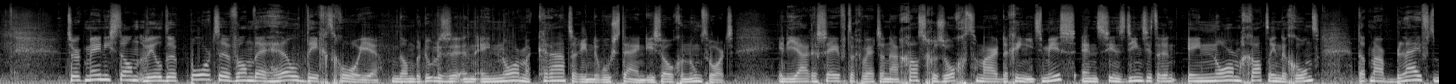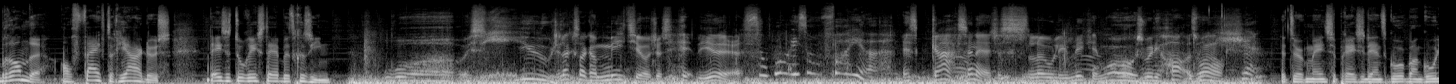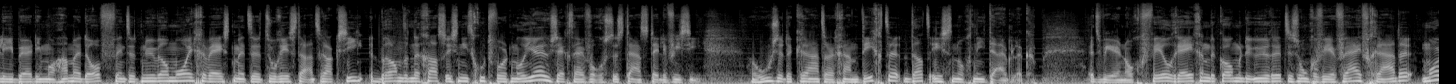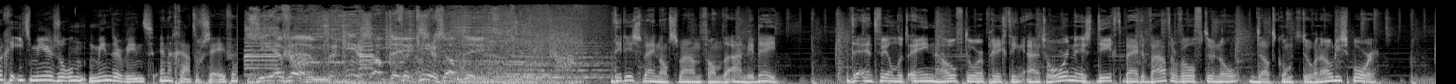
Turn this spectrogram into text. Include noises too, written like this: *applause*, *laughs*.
Turkmenistan wil de poorten van de hel dichtgooien. Dan bedoelen ze een enorme krater in de woestijn die zo genoemd wordt. In de jaren 70 werd er naar gas gezocht, maar er ging iets mis. En sindsdien zit er een enorm gat in de grond dat maar blijft branden. Al 50 jaar dus. Deze toeristen hebben het gezien. Wow, it's huge. It looks like a meteor just hit the earth. So what is on fire? It's gas, isn't it? Just slowly leaking. Wow, it's really hot as well. Shit. De Turkmeense president Gurbanguly Berdimuhamedov vindt het nu wel mooi geweest met de toeristenattractie. Het brandende gas is niet goed voor het milieu, zegt hij volgens de staatstelevisie. Hoe ze de krater gaan dichten, dat is nog niet duidelijk. Het weer nog veel regen de komende uren. Het is ongeveer 5 graden. Morgen iets meer zon, minder wind en een graad of 7. ZFM, verkeersupdate. verkeersupdate. Dit is Wijnand Zwaan van de ANWB. De N201 hoofddorp richting Uithoorn is dicht bij de Waterwolftunnel. Dat komt door een oliespoor.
